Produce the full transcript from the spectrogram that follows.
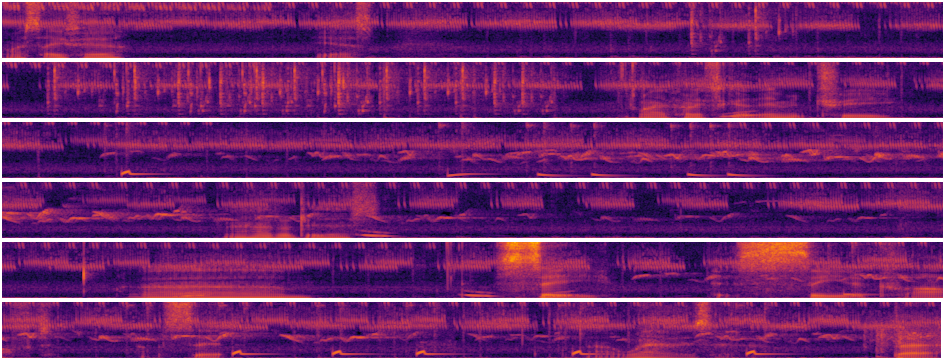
Am I safe here? Yes. I probably forget the inventory. Now how do I do this? Um, C. It's C to craft. That's it. Now where is it? There.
